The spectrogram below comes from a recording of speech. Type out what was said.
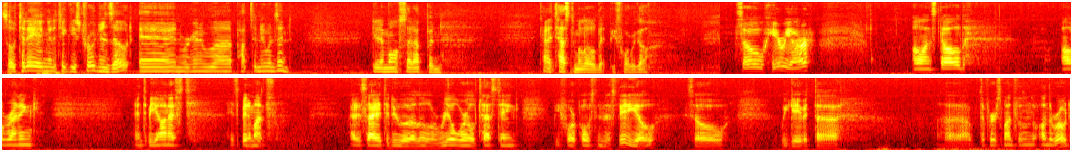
So today I'm going to take these Trojans out and we're going to uh, pop the new ones in. Get them all set up and kind of test them a little bit before we go. So here we are all installed all running and to be honest it's been a month. I decided to do a little real world testing before posting this video. So we gave it uh, uh, the first month on, on the road.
